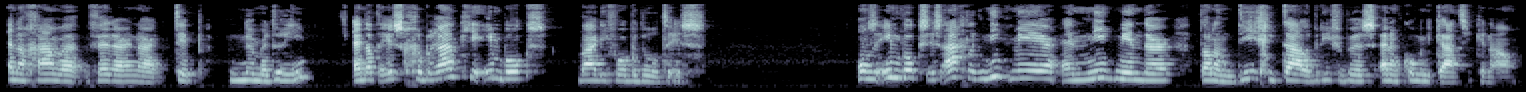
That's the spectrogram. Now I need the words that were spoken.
En dan gaan we verder naar tip nummer 3. En dat is gebruik je inbox waar die voor bedoeld is. Onze inbox is eigenlijk niet meer en niet minder dan een digitale brievenbus en een communicatiekanaal.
